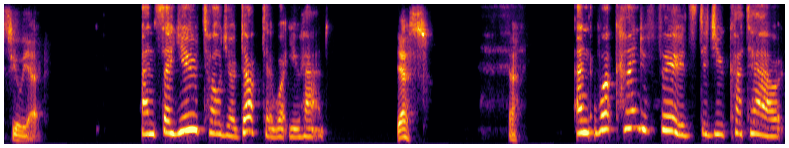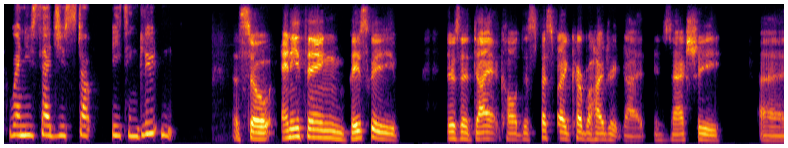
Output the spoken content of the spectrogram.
celiac. And so you told your doctor what you had? Yes. Yeah. And what kind of foods did you cut out when you said you stopped eating gluten? So anything basically there's a diet called the specified carbohydrate diet. It's actually uh,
